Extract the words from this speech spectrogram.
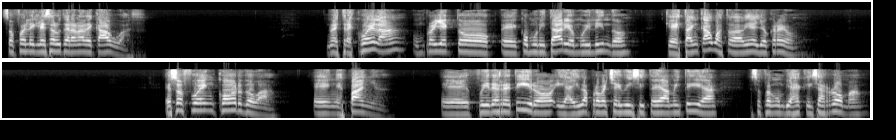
Eso fue la iglesia luterana de Caguas. Nuestra escuela, un proyecto eh, comunitario muy lindo que está en Caguas todavía, yo creo. Eso fue en Córdoba, en España. Eh, fui de retiro y ahí aproveché y visité a mi tía. Eso fue en un viaje que hice a Roma.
